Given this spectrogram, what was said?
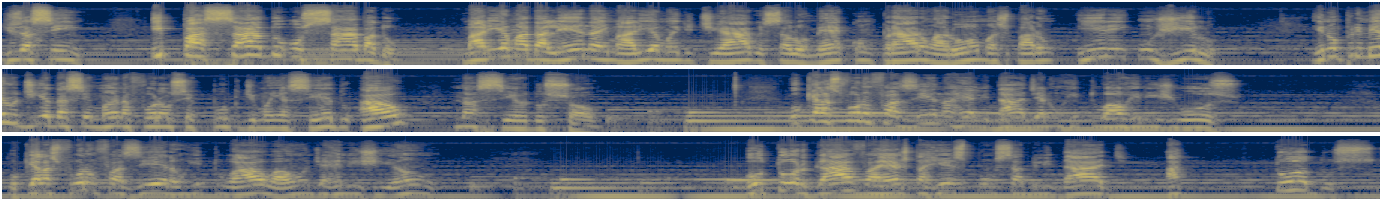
diz assim: E passado o sábado, Maria Madalena e Maria, mãe de Tiago e Salomé, compraram aromas para irem ungí-lo. E no primeiro dia da semana foram ao sepulcro de manhã cedo, ao nascer do sol. O que elas foram fazer, na realidade, era um ritual religioso. O que elas foram fazer era um ritual onde a religião outorgava esta responsabilidade a todos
